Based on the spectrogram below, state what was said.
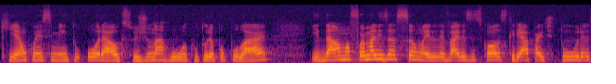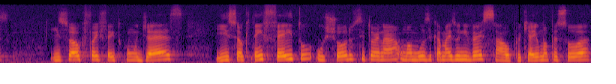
que é um conhecimento oral que surgiu na rua, cultura popular, e dar uma formalização a ele, levar as escolas, criar partituras. Isso é o que foi feito com o jazz e isso é o que tem feito o choro se tornar uma música mais universal, porque aí uma pessoa,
